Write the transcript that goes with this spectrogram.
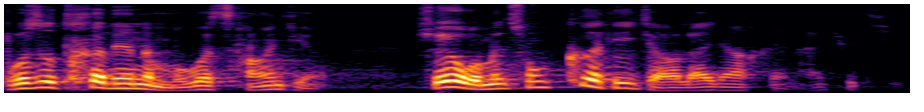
不是特定的某个场景，所以我们从个体角度来讲很难去体现。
